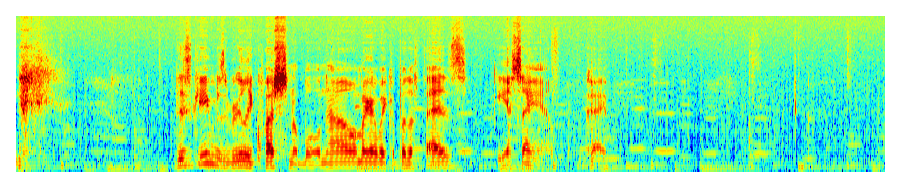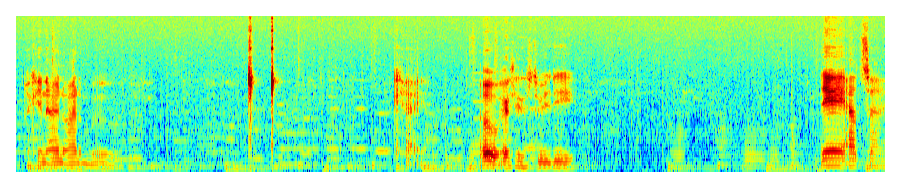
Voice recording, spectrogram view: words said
this game is really questionable. Now, am I gonna wake up with a fez? Yes, I am. Okay. Okay, now I know how to move. Okay. Oh, everything's 3D. Yay, outside.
